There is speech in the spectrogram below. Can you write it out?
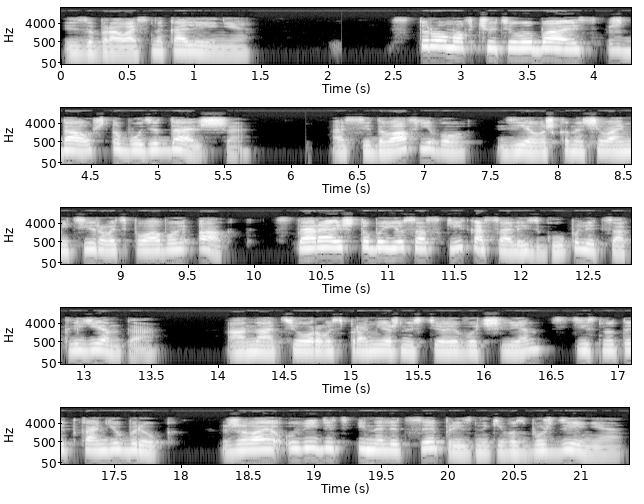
и забралась на колени. Стромов, чуть улыбаясь, ждал, что будет дальше. Оседлав его, девушка начала имитировать половой акт, стараясь, чтобы ее соски касались губ лица клиента. Она терлась промежностью его член, стиснутый тканью брюк, желая увидеть и на лице признаки возбуждения.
